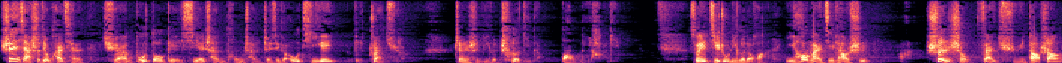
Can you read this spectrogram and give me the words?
剩下十九块钱全部都给携程、同城这些个 OTA 给赚去了，真是一个彻底的暴利行业。所以记住力哥的话，以后买机票时啊，顺手在渠道商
